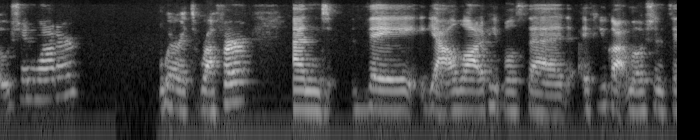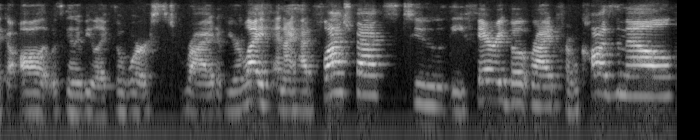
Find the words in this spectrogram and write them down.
ocean water where it's rougher. And they, yeah, a lot of people said if you got motion sick at all, it was going to be like the worst ride of your life. And I had flashbacks to the ferry boat ride from Cozumel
